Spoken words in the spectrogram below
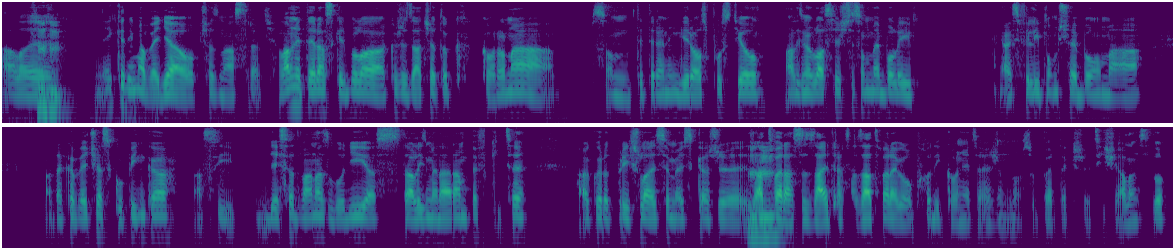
ale niekedy ma vedia občas nasrať. Hlavne teraz, keď bola akože začiatok korona a som tie tréningy rozpustil. Mali sme vlastne, ešte sme boli aj s Filipom Šebom a, a taká väčšia skupinka, asi 10-12 ľudí a stali sme na rampe v Kice akorát prišla sms že mm-hmm. zatvára sa, zajtra sa zatvárajú obchody, konec a že no super, tak všetci šialenstvo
